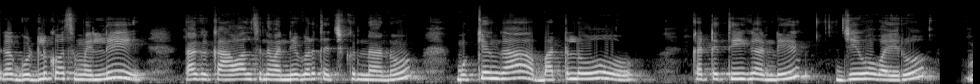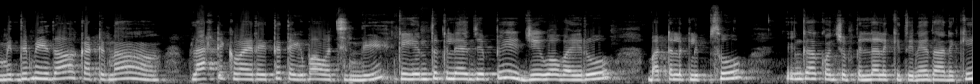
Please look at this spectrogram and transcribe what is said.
ఇక గుడ్లు కోసం వెళ్ళి నాకు కావాల్సినవన్నీ కూడా తెచ్చుకున్నాను. ముఖ్యంగా బట్టలు కట్టి తీగండి జీవో వైరు. మిద్ది మీద కట్టిన ప్లాస్టిక్ వైర్ అయితే తెగిపా వచ్చింది ఇంక ఎందుకులే అని చెప్పి జీవో వైరు బట్టల క్లిప్స్ ఇంకా కొంచెం పిల్లలకి తినేదానికి.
